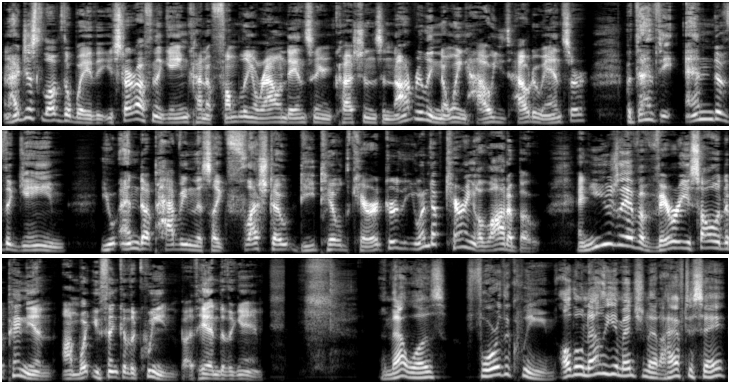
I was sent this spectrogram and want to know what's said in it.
And I just love the way that you start off in the game kind of fumbling around answering questions and not really knowing how you, how to answer, but then at the end of the game, you end up having this like fleshed out detailed character that you end up caring a lot about and you usually have a very solid opinion on what you think of the queen by the end of the game. And that was for the queen. Although now that you mention it, I have to say,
